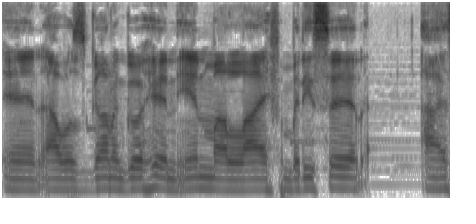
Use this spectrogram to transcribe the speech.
and I was going to go ahead and end my life. But he said, I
